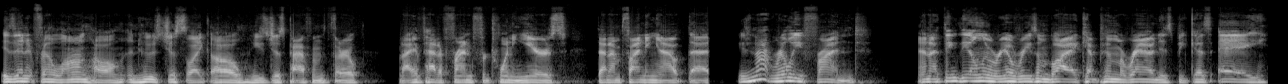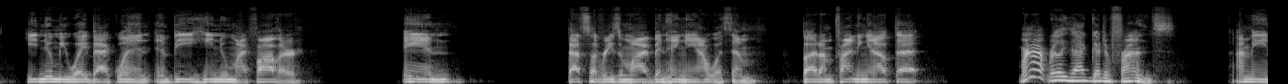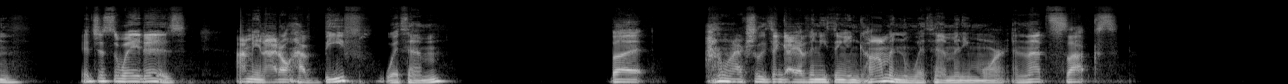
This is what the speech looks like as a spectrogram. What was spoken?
is in it for the long haul and who's just like, oh, he's just passing through. I've had a friend for 20 years that I'm finding out that he's not really a friend. And I think the only real reason why I kept him around is because A, he knew me way back when, and B, he knew my father. And that's the reason why I've been hanging out with him. But I'm finding out that we're not really that good of friends. I mean, it's just the way it is. I mean, I don't have beef with him, but I don't actually think I have anything in common with him anymore, and that sucks.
